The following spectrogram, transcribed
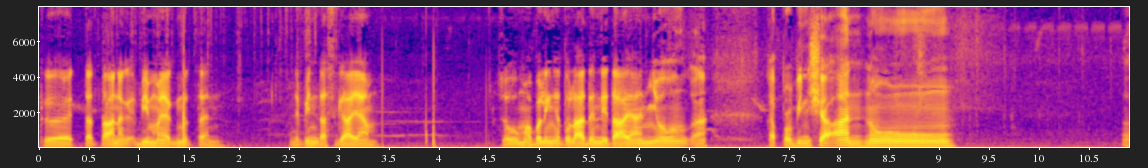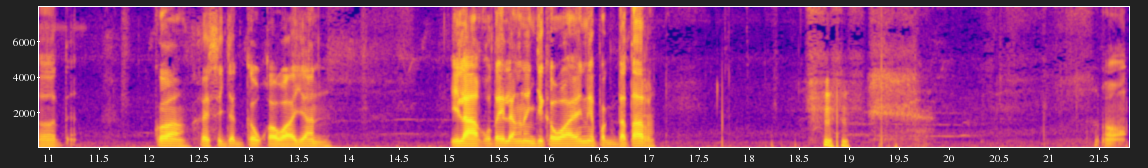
Ket tata nag bimayag matan napintas gayam So mabaling nga tuladan di tayan nyo ka, kaprobinsyaan no uh, ka kaysa jag kawayan. Ilako tayo lang ng jag kawayan nga pagdatar. oh.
